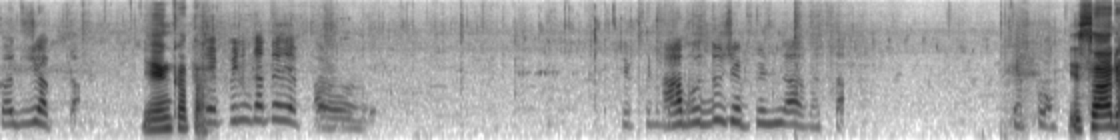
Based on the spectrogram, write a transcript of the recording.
కథ చెప్తా. ఏం కథ? చెప్పిన కథ చెప్తా. చెప్పిన ఆ బుద్ధు చెప్పిన కథ. చెప్పు. ఈసారి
